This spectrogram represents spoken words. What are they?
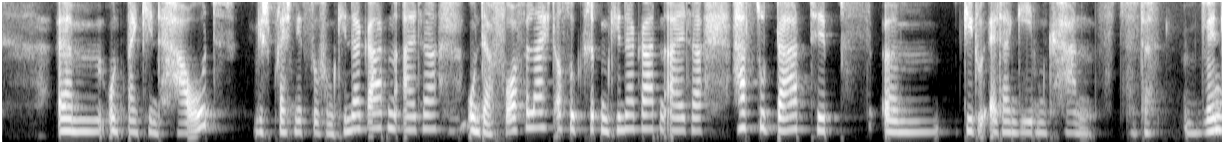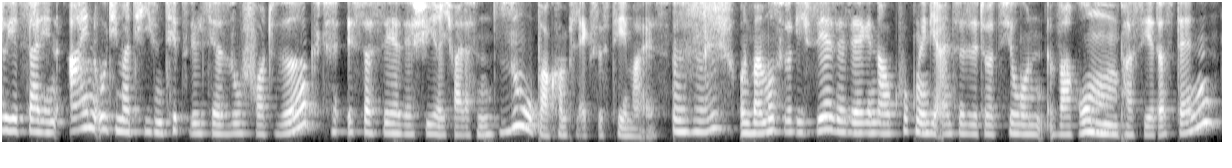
ähm, und mein Kind haut. Wir sprechen jetzt so vom Kindergartenalter und davor vielleicht auch so Krippen-Kindergartenalter. Hast du da Tipps, ähm, die du Eltern geben kannst? Das wenn du jetzt da den einen ultimativen Tipp willst, der sofort wirkt, ist das sehr, sehr schwierig, weil das ein super komplexes Thema ist. Mhm. Und man muss wirklich sehr, sehr, sehr genau gucken in die Einzelsituation, warum passiert das denn?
